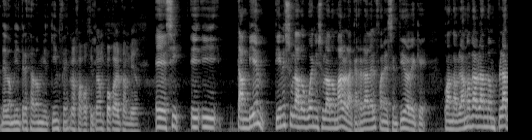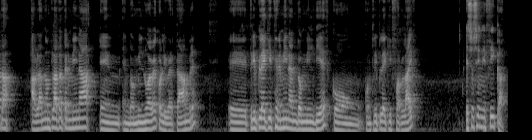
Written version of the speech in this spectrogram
de 2013 a 2015. Lo fagocita un poco a él también. Eh, sí, y, y también tiene su lado bueno y su lado malo la carrera de Elfo en el sentido de que cuando hablamos de Hablando en Plata, Hablando en Plata termina en, en 2009 con Libertad Hambre. Eh, Triple X termina en 2010 con, con Triple X for Life. Eso significa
